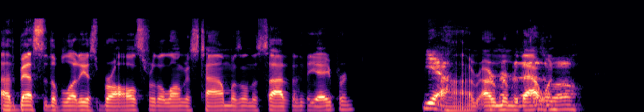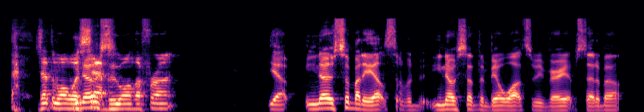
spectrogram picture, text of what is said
uh, the best of the bloodiest brawls for the longest time was on the side of the apron. Yeah, Uh, I, I remember, that, as one. Well. Is that the one with You know, Sabu on the front? Yep. You know somebody else that would you know something Bill Watts would be very upset about?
